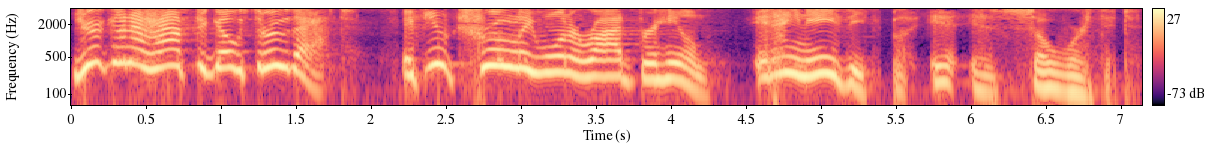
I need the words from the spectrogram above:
You're going to have to go through that if you truly want to ride for Him. It ain't easy, but it is so worth it.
